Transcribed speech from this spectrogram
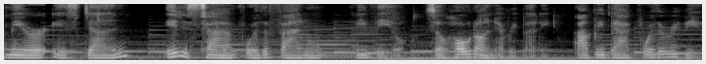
mirror is done, it is time for the final reveal. So hold on, everybody. I'll be back for the reveal.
